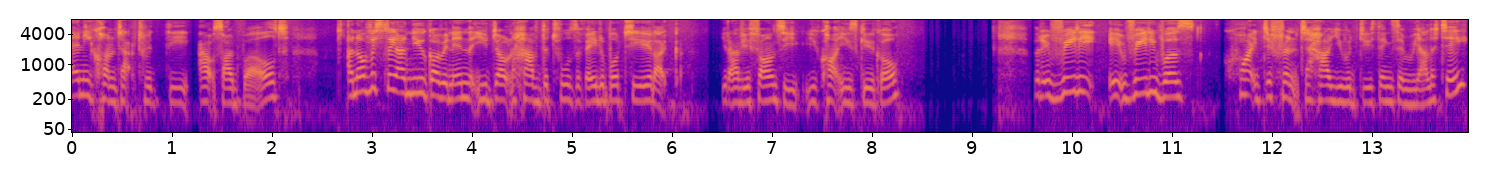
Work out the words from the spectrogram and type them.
any contact with the outside world. And obviously, I knew going in that you don't have the tools available to you. Like, you don't have your phone, so you, you can't use Google. But it really, it really was quite different to how you would do things in reality,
